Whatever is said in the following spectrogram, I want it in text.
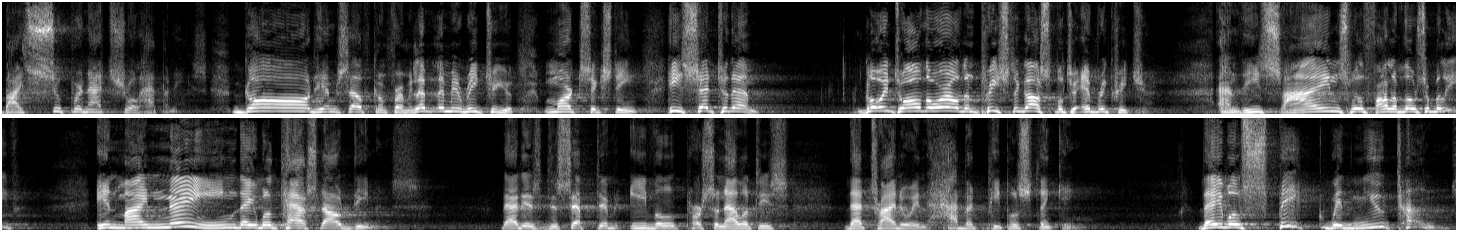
by supernatural happenings. God Himself confirming. Let, let me read to you Mark 16. He said to them, Go into all the world and preach the gospel to every creature, and these signs will follow those who believe. In my name they will cast out demons. That is deceptive, evil personalities that try to inhabit people's thinking. They will speak with new tongues.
